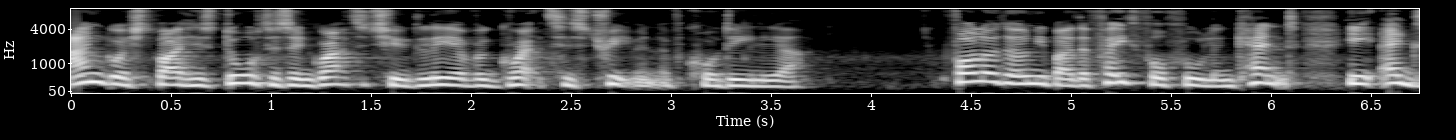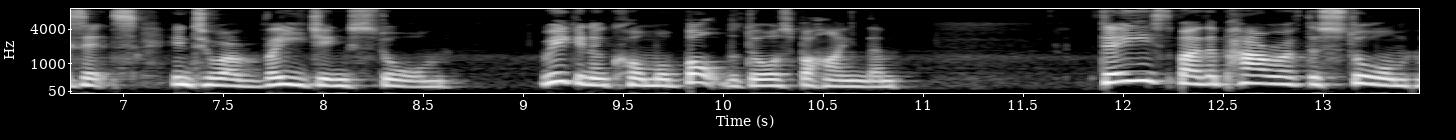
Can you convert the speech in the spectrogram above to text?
Anguished by his daughter's ingratitude, Lear regrets his treatment of Cordelia. Followed only by the faithful fool in Kent, he exits into a raging storm. Regan and Cornwall bolt the doors behind them. Dazed by the power of the storm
